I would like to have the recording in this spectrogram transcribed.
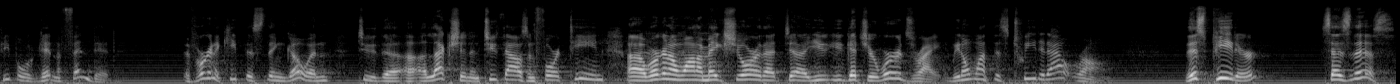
People are getting offended. If we're going to keep this thing going to the uh, election in 2014, uh, we're going to want to make sure that uh, you, you get your words right. We don't want this tweeted out wrong. This Peter says this.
